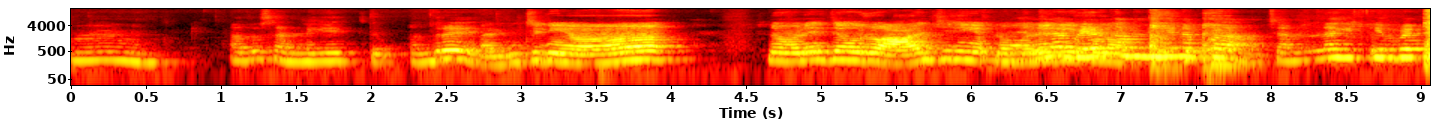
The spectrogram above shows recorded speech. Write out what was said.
ಹ್ಮ್. ಅದು ಸಣ್ಣಗೆ ಇತ್ತು. ಅಂದ್ರೆ ಆಂಜನೇಯ ನಮ್ಮನೆ ದೇವರು ಆಂಜನೇಯ ನಮ್ಮನೆ ಚೆನ್ನಾಗಿ ಇಕ್ಕಿರ್ಬೇಕು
